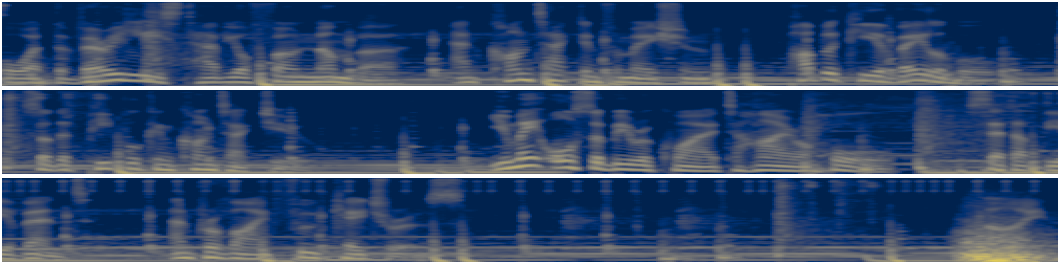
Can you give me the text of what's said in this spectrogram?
or at the very least have your phone number and contact information publicly available so that people can contact you. You may also be required to hire a hall, set up the event, and provide food caterers. 9.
